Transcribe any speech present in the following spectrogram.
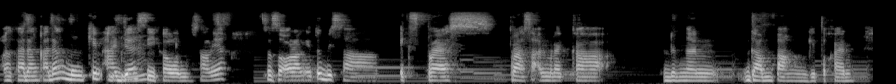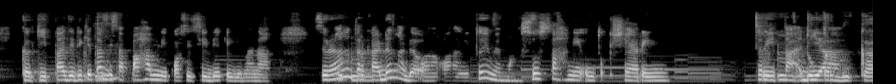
Eh, Kadang-kadang mungkin aja Mhm. sih kalau misalnya seseorang itu bisa ekspres perasaan mereka dengan gampang gitu kan ke kita. Jadi kita Mhm. bisa paham nih posisi dia kayak gimana. Sebenarnya Mhm. terkadang ada orang-orang itu yang memang susah nih untuk sharing cerita Mm-mm, untuk dia. terbuka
